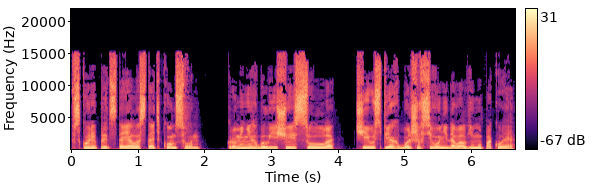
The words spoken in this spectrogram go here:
вскоре предстояло стать консулом. Кроме них был еще и Сулла, чей успех больше всего не давал ему покоя.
